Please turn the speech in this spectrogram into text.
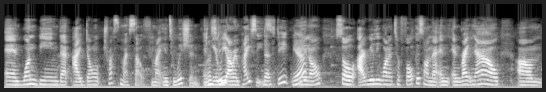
and one being that I don't trust myself, my intuition. And That's here we are in Pisces. That's deep. Yeah. You know, so I really wanted to focus on that, and and right now. Um,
